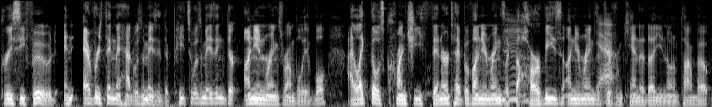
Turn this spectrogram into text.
greasy food, and everything they had was amazing. Their pizza was amazing. Their onion rings were unbelievable. I like those crunchy, thinner type of onion rings, like the Harvey's onion rings. If you're from Canada, you know what I'm talking about.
